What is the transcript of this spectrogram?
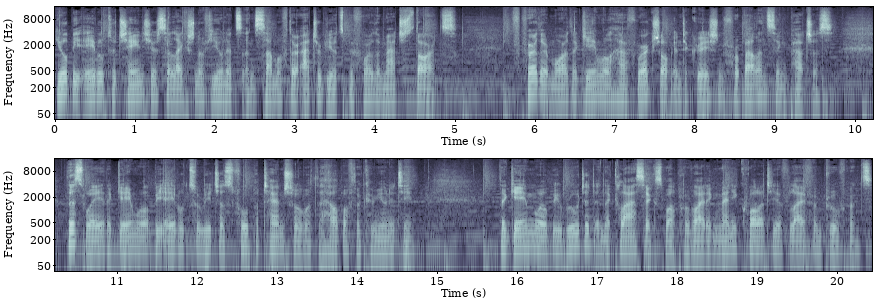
You'll be able to change your selection of units and some of their attributes before the match starts. Furthermore, the game will have workshop integration for balancing patches. This way, the game will be able to reach its full potential with the help of the community. The game will be rooted in the classics while providing many quality of life improvements.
